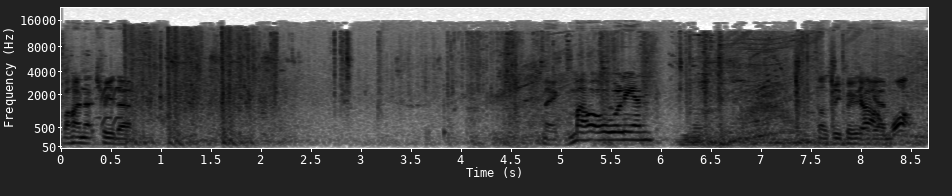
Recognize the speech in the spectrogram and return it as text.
Behind that tree there. Magmolian. Someone's rebooting Oh, again. what?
